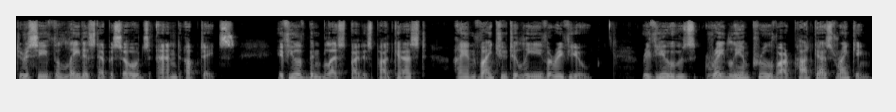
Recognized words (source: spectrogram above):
to receive the latest episodes and updates. If you have been blessed by this podcast, I invite you to leave a review. Reviews greatly improve our podcast ranking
